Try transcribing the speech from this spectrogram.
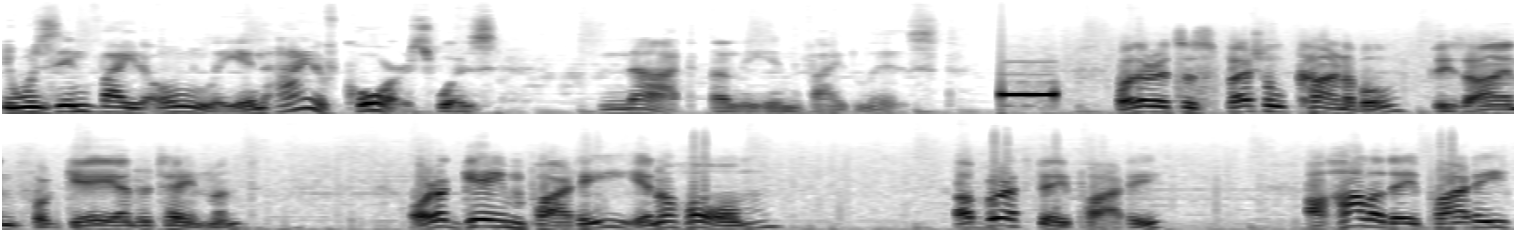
It was invite only, and I, of course, was not on the invite list. Whether it's a special carnival designed for gay entertainment, or a game party in a home, a birthday party, a holiday party,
